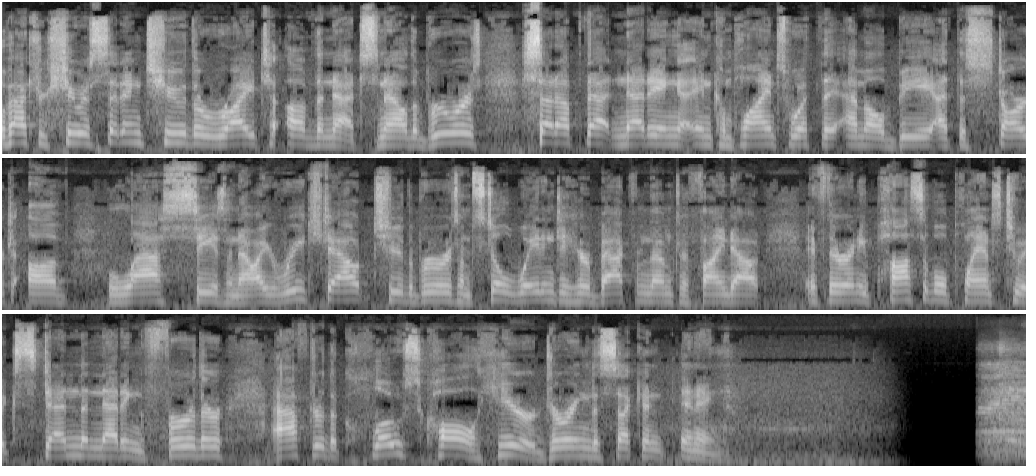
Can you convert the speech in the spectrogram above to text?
Well, Patrick, she was sitting to the right of the nets. Now, the Brewers set up that netting in compliance with the MLB at the start of last season. Now, I reached out to the Brewers. I'm still waiting to hear back from them to find out if there are any possible plans to extend the netting further after the close call here during the second inning.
